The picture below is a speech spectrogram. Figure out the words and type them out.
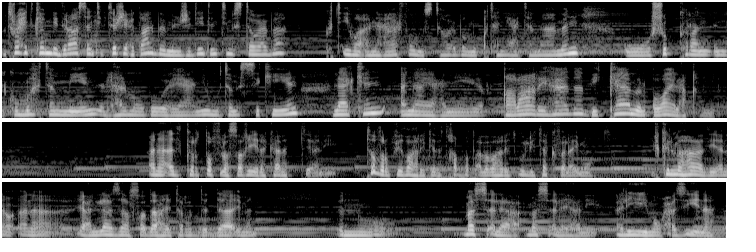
وتروحي تكملي دراسة أنت بترجعي طالبة من جديد أنت مستوعبة؟ قلت إيوة أنا عارفة ومستوعبة ومقتنعة تماما وشكرا أنكم مهتمين لهالموضوع يعني ومتمسكين لكن أنا يعني قراري هذا بكامل قواي العقلية. أنا أذكر طفلة صغيرة كانت يعني تضرب في ظهري كذا تخبط على ظهري تقول لي تكفى لا يموت. الكلمة هذه أنا أنا يعني لا زال صداها يتردد دائما إنه مسألة مسألة يعني أليمة وحزينة.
